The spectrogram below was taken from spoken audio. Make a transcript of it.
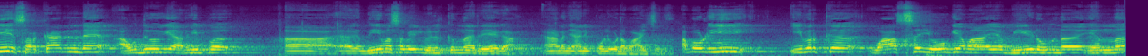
ഈ സർക്കാരിന്റെ ഔദ്യോഗിക അറിയിപ്പ് നിയമസഭയിൽ വിൽക്കുന്ന രേഖ ആണ് ഞാനിപ്പോൾ ഇവിടെ വായിച്ചത്. അപ്പോൾ ഈ ഇവർക്ക് വാസയോഗ്യമായ വീടുണ്ട് എന്ന്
